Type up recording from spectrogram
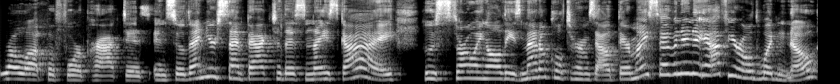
throw up before practice. And so then you're sent back to this nice guy who's throwing all these medical terms out there. My seven and a half year old wouldn't know.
